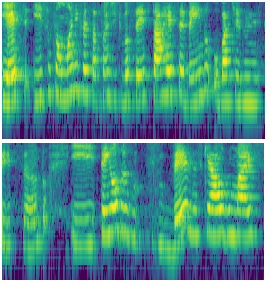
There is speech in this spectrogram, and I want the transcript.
e esse, isso são manifestações de que você está recebendo o batismo no Espírito Santo. E tem outras vezes que é algo mais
